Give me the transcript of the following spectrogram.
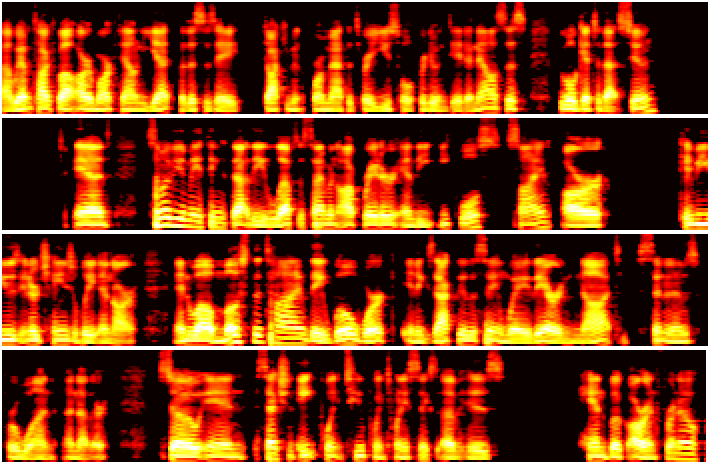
Uh, we haven't talked about R Markdown yet, but this is a document format that's very useful for doing data analysis. We will get to that soon. And some of you may think that the left assignment operator and the equals sign are can be used interchangeably in R. And while most of the time they will work in exactly the same way, they are not synonyms for one another. So in section 8.2.26 of his handbook R Inferno,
